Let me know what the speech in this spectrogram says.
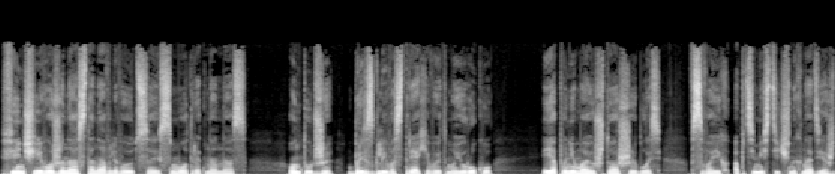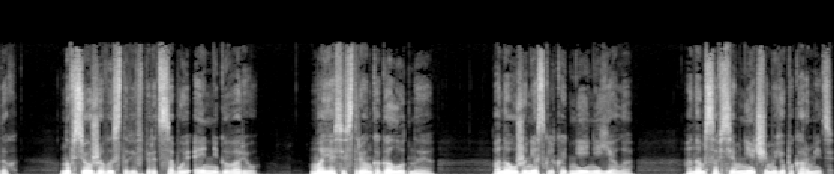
Финч и его жена останавливаются и смотрят на нас. Он тут же брезгливо стряхивает мою руку, и я понимаю, что ошиблась в своих оптимистичных надеждах. Но все же, выставив перед собой Энни, говорю, «Моя сестренка голодная. Она уже несколько дней не ела, а нам совсем нечем ее покормить.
